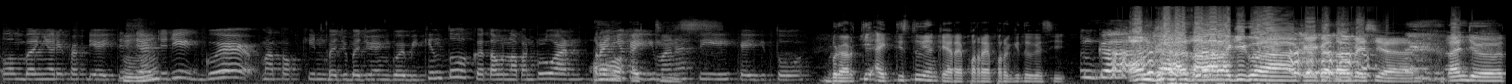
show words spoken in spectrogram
lombanya Revive the 80s ya. Mhm. Jadi gue matokin baju-baju yang gue bikin tuh ke tahun 80-an. Oh, Trennya kayak 80s. gimana sih? Kayak gitu. Berarti 80s tuh yang kayak rapper-rapper gitu gak sih? Enggak. Oh enggak, salah lagi gua. Kayak gak tahu fashion. Lanjut.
